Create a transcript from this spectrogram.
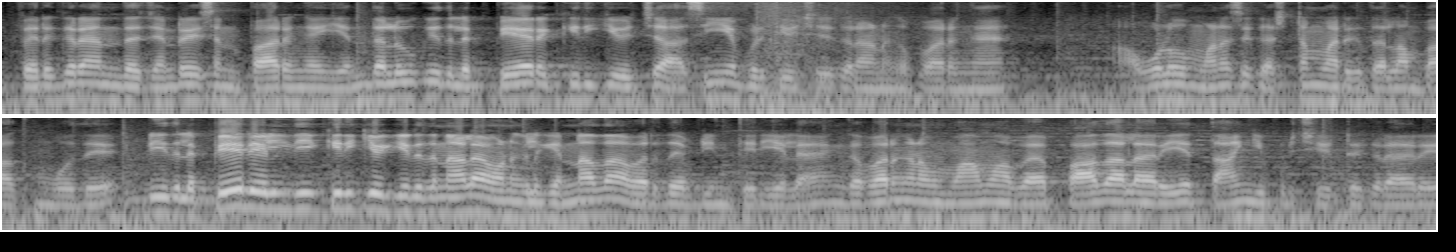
இப்போ இருக்கிற அந்த ஜென்ரேஷன் பாருங்கள் எந்த அளவுக்கு இதில் பேரை கிறுக்கி வச்சு அசிங்கப்படுத்தி வச்சுருக்கிறானுங்க பாருங்கள் அவ்வளோ மனசு கஷ்டமாக இருக்குது இதெல்லாம் பார்க்கும்போது. இப்படி இதில் பேர் எழுதி கிறுக்கி வைக்கிறதுனால அவனுங்களுக்கு என்ன தான் வருது அப்படின்னு தெரியல. இங்கே பாருங்கள் நம்ம மாமாவை பாதாள அறையே தாங்கி பிடிச்சிட்டு இருக்கிறாரு.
